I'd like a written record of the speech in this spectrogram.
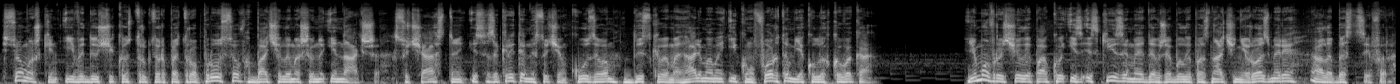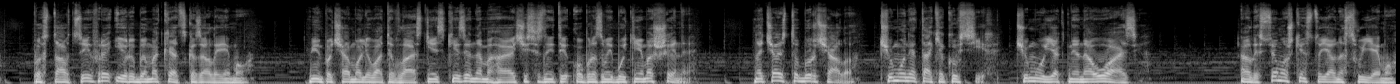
Сьомошкін і ведучий конструктор Петро Прусов бачили машину інакше, сучасною, із закритим несучим кузовом, дисковими гальмами і комфортом, як у легковика. Йому вручили папку із ескізами, де вже були позначені розміри, але без цифр. Постав цифри і роби макет, сказали йому. Він почав малювати власні ескізи, намагаючись знайти образ майбутньої машини. Начальство бурчало чому не так, як у всіх? Чому як не на УАЗі? Але Сьомошкін стояв на своєму.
